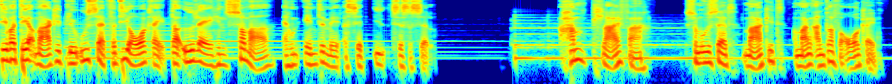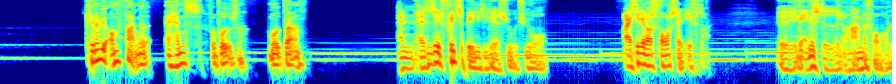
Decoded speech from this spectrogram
Det var der, Margit blev udsat for de overgreb, der ødelagde hende så meget, at hun endte med at sætte ild til sig selv. Ham plejefar, som udsat Margit og mange andre for overgreb. Kender vi omfanget af hans forbrydelser mod børn? Han havde sådan set frit spil i de der 27 år. Og er sikkert også fortsat efter. Øh, et andet sted eller under andre forhold.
